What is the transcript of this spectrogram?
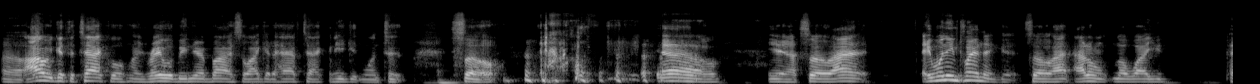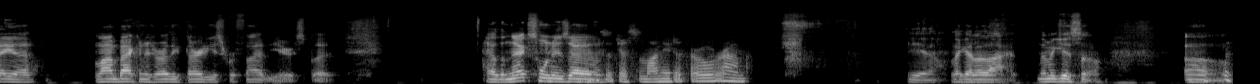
uh, I would get the tackle and Ray would be nearby, so I get a half tackle and he get one too. So, yeah, yeah. So I, he wasn't even playing that good. So I, I don't know why you pay a linebacker in his early thirties for five years. But uh, the next one is uh, are just money to throw around. Yeah, I got a lot. Let me get some. Um,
